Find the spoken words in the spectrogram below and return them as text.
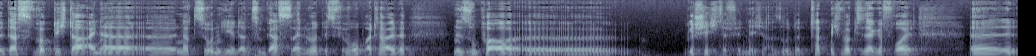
äh, dass wirklich da eine äh, Nation hier dann zu Gast sein wird, ist für Wuppertal eine, eine super äh, Geschichte, finde ich. Also das hat mich wirklich sehr gefreut. Äh,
